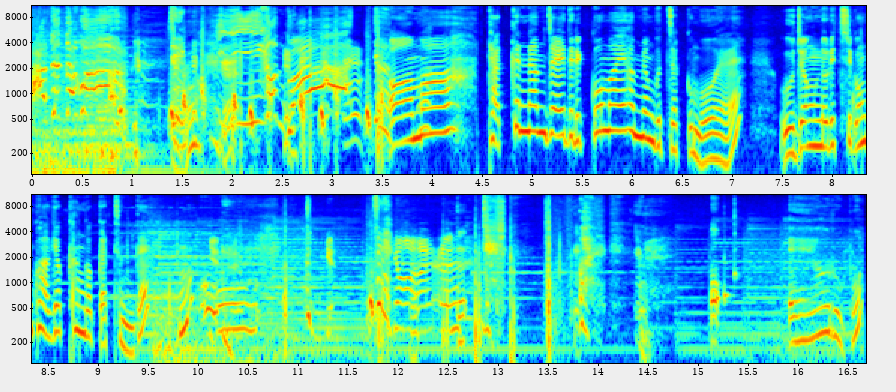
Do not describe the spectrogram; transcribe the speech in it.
안 된다고! 이건 놔! 어머, 다 큰 남자애들이 꼬마애 한 명 붙잡고 뭐해? 우정놀이 치곤 과격한 것 같은데? 응? 에어로봇?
